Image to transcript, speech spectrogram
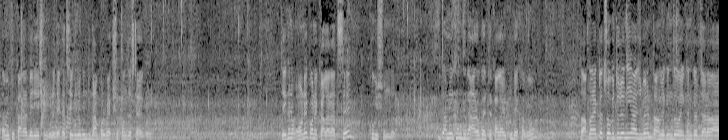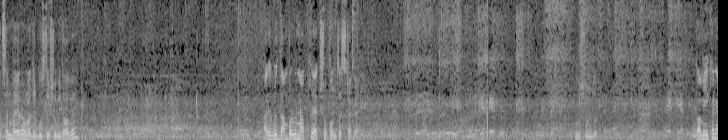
তো আমি একটু কালার ভেরিয়েশনগুলো দেখাচ্ছি। এগুলো কিন্তু দাম পড়বে একশো পঞ্চাশ টাকা করে। তো এখানে অনেক অনেক কালার আছে। খুবই সুন্দর। তো আমি এখান থেকে আরও কয়েকটা কালার একটু দেখাবো। তো আপনারা একটা ছবি তুলে নিয়ে আসবেন, তাহলে কিন্তু এখানকার যারা আছেন ভাইয়ারা, ওনাদের বুঝতে সুবিধা হবে। আর এগুলোর দাম পড়বে মাত্র একশো পঞ্চাশ টাকায়। খুব সুন্দর। তো আমি এখানে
